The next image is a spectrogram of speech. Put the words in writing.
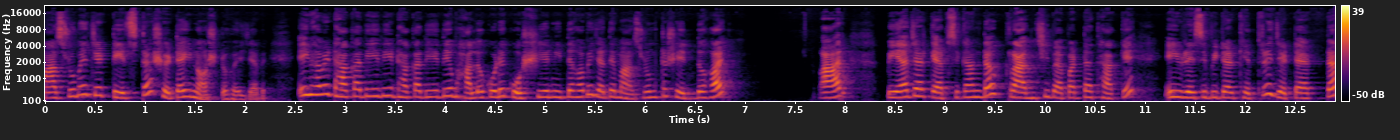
মাশরুমের যে টেস্টটা সেটাই নষ্ট হয়ে যাবে। এইভাবে ঢাকা দিয়ে দিয়ে, ঢাকা দিয়ে দিয়ে ভালো করে কষিয়ে নিতে হবে যাতে মাশরুমটা সেদ্ধ হয়। আর পেঁয়াজ আর ক্যাপসিকামটাও ক্রাঞ্চি ব্যাপারটা থাকে। এই রেসিপিটার ক্ষেত্রে যেটা একটা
